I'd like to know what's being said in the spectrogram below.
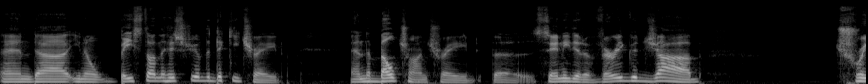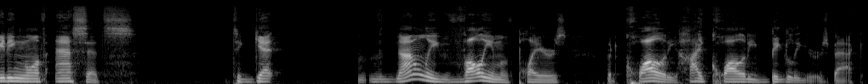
And, uh, you know, based on the history of the Dickey trade and the Beltran trade, the Sandy did a very good job trading off assets to get not only volume of players, but quality, high quality big leaguers back.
